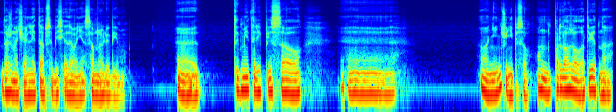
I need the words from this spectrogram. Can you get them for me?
даже начальный этап собеседования со мной любимым. Э, Дмитрий писал... Э, а, не, ничего не писал. Он продолжал ответ на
